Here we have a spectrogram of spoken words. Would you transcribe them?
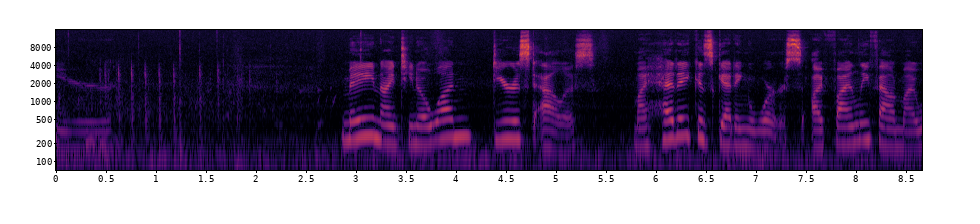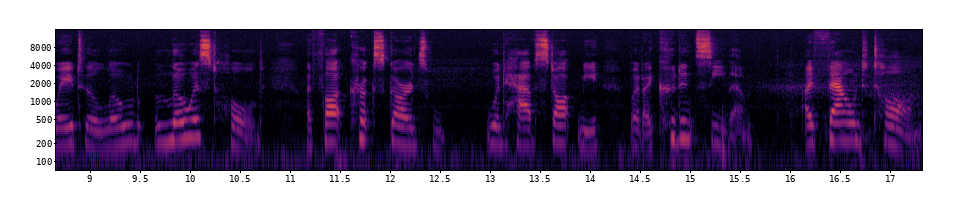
here? May 1901, Dearest Alice. My headache is getting worse. I finally found my way to the low- lowest hold. I thought Crook's guards w- would have stopped me, but I couldn't see them. I found Tom.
